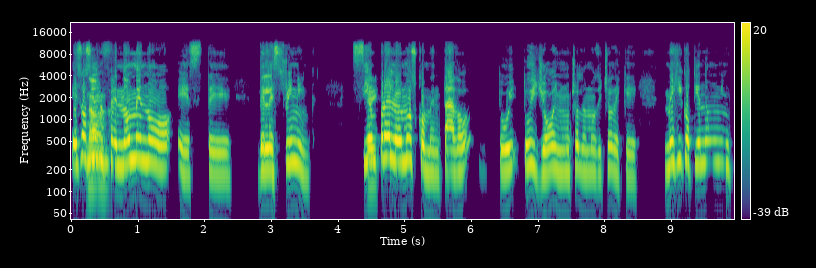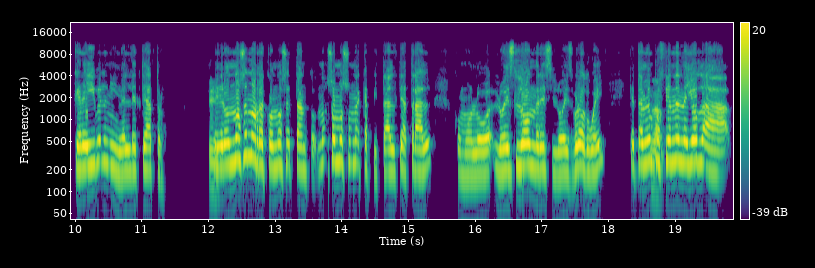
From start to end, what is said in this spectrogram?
eso ha sido un fenómeno este, del streaming. Siempre lo hemos comentado, tú, tú y yo, y muchos lo hemos dicho, de que México tiene un increíble nivel de teatro pero no se nos reconoce tanto. No somos una capital teatral como lo, lo es Londres y lo es Broadway, que también pues tienen ellos la,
